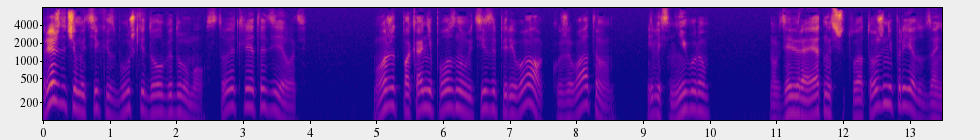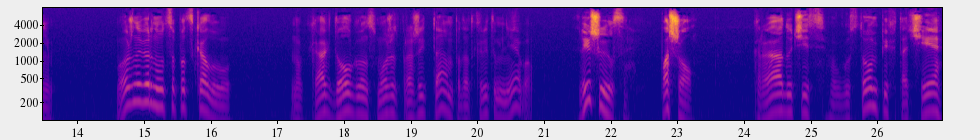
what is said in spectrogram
Прежде чем идти к избушке, долго думал, стоит ли это делать. Может, пока не поздно уйти за перевал к Кужеватовым или Снигурам. Но где вероятность, что туда тоже не приедут за ним? Можно вернуться под скалу. Но как долго он сможет прожить там, под открытым небом? Решился. Пошел. Крадучись в густом пихтаче,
